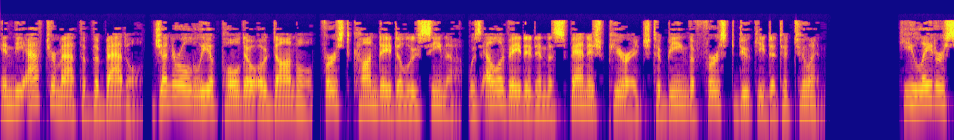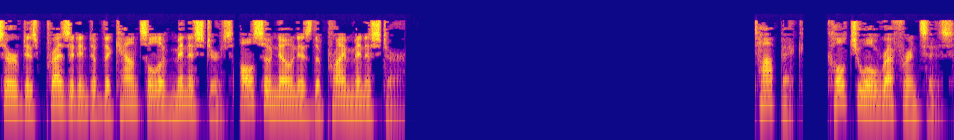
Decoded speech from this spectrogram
In the aftermath of the battle, General Leopoldo O'Donnell, 1st Conde de Lucena, was elevated in the Spanish peerage to being the first Duque de Tetuan. He later served as President of the Council of Ministers also known as the Prime Minister. Cultural references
